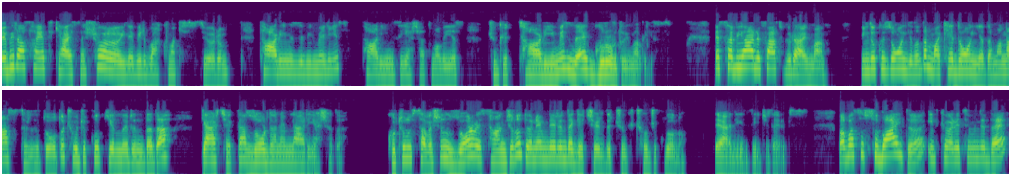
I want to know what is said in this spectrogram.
Ve biraz hayat hikayesine şöyle bir bakmak istiyorum. Tarihimizi bilmeliyiz, tarihimizi yaşatmalıyız. Çünkü tarihimizle gurur duymalıyız. Ve Sabiha Rıfat Gürayman 1910 yılında Makedonya'da, Manastır'da doğdu. Çocukluk yıllarında da gerçekten zor dönemler yaşadı. Kurtuluş Savaşı'nın zor ve sancılı dönemlerinde geçirdi çünkü çocukluğunu değerli izleyicilerimiz. Babası subaydı. İlk öğretimini de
